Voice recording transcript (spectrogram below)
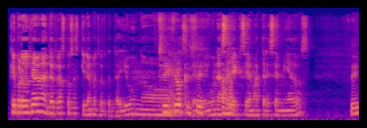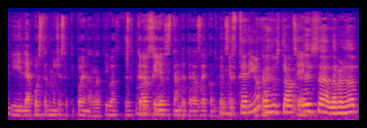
Que produjeron, entre otras cosas, Kilómetro 31. Sí, creo que este, sí. Una Ajá. serie que se llama 13 Miedos. Sí. Y le apuestan mucho a este tipo de narrativas. Entonces, creo ¿Ah, que sí? ellos están detrás de ¿El Control Z. misterio? Eso está, Sí. esa, la verdad,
